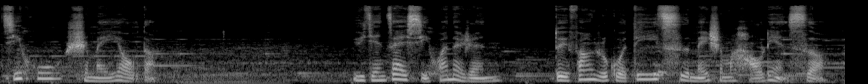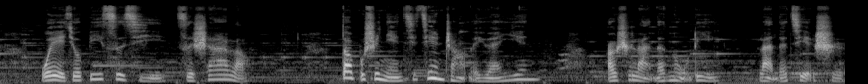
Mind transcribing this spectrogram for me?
几乎是没有的。遇见再喜欢的人，对方如果第一次没什么好脸色，我也就逼自己自杀了。倒不是年纪渐长的原因，而是懒得努力，懒得解释，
